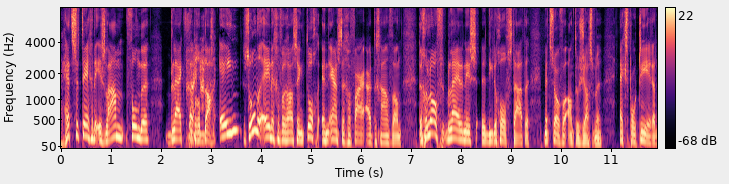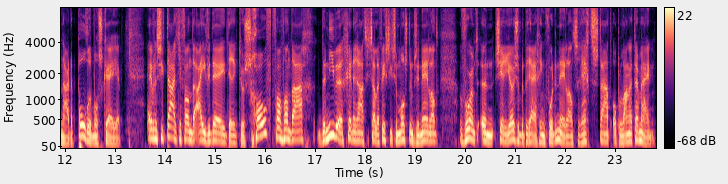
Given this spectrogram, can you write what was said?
hetze tegen de islam vonden, blijkt dat er op dag 1 zonder enige verrassing toch een ernstig gevaar uit te gaan van de geloofsbelijdenis eh, die de golfstaten met zoveel enthousiasme exporteren naar de poldermoskeeën. Even een citaatje van de AIVD-directeur Schoof van vandaag. De nieuwe generatie salafistische moslims in Nederland vormt een serieuze bedreiging voor de Nederlandse rechtsstaat op lange termijn.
